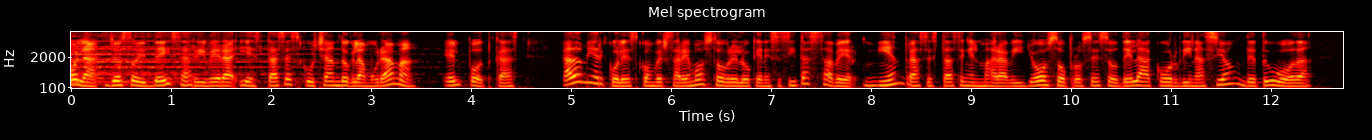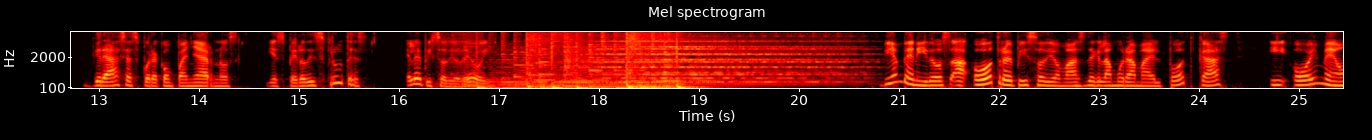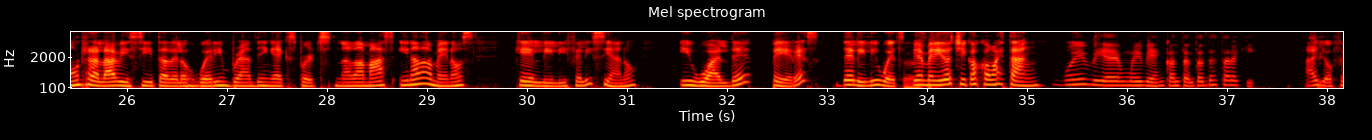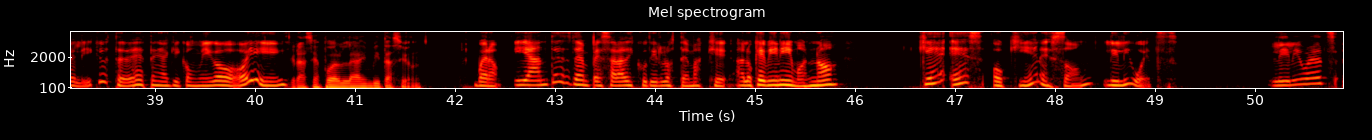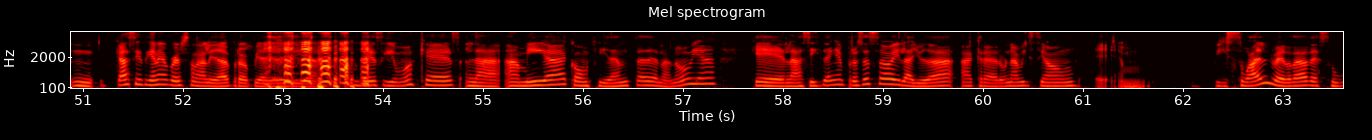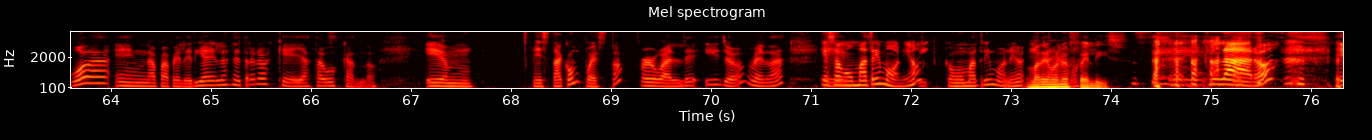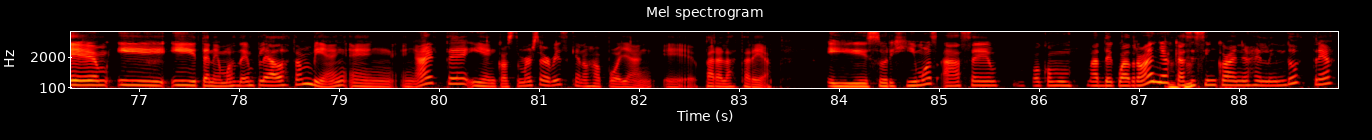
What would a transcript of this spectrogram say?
Hola, yo soy Deisa Rivera y estás escuchando Glamurama, el podcast. Cada miércoles conversaremos sobre lo que necesitas saber mientras estás en el maravilloso proceso de la coordinación de tu boda. Gracias por acompañarnos y espero disfrutes el episodio de hoy. Bienvenidos a otro episodio más de Glamurama, el podcast. Y hoy me honra la visita de los Wedding Branding Experts, nada más y nada menos que Lili Feliciano y Walde Pérez de Lili Wets. Bienvenidos chicos, ¿cómo están? Muy bien, muy bien, contentos de estar aquí. Ay, yo feliz que ustedes estén aquí conmigo hoy. Gracias por la invitación. Bueno, y antes de empezar a discutir los temas que a lo que vinimos, ¿no? ¿Qué es o quiénes son Lily Wets? Lilyweds mm, casi tiene personalidad propia, yo diría. Decimos que es la amiga confidente de la novia que la asiste en el proceso y la ayuda a crear una visión em, visual, ¿verdad?, de su boda en la papelería y en los letreros que ella está buscando. Em, está compuesto por Walde y yo, ¿verdad? Que son Eh, un matrimonio. y como matrimonio. Un matrimonio tenemos- feliz. Sí. Claro. Em, y, y tenemos de empleados también en, en arte y en customer service que nos apoyan eh, para las tareas. Y surgimos hace un poco más de cuatro años, casi cinco años en la industria.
